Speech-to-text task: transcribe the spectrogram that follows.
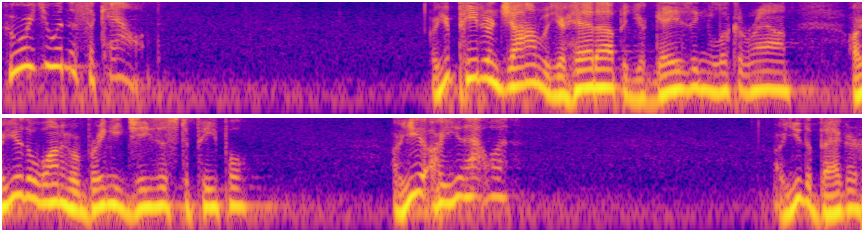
Who are you in this account? Are you Peter and John with your head up and you're gazing, looking around? Are you the one who are bringing Jesus to people? Are you, are you that one? Are you the beggar?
